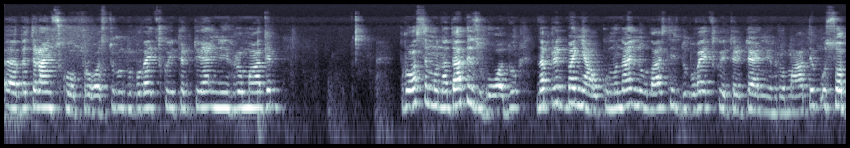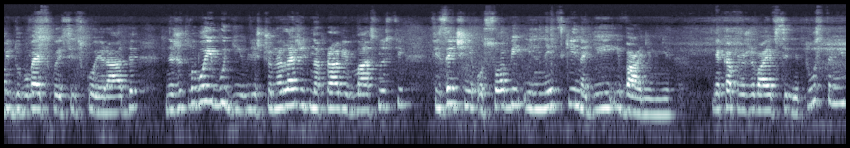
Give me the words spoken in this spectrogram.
е, ветеранського простору Дубовецької територіальної громади. Просимо надати згоду на придбання у комунальну власність Дубовецької територіальної громади в особі Дубовецької сільської ради нежитлової будівлі, що належить на праві власності фізичній особі Ільницькій Надії Іванівні, яка проживає в селі Тустані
